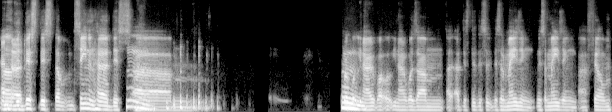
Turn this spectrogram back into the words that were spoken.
And uh, heard. this, this, the seen and heard this, Hmm. um, well, well, hmm. you know, what you know was um uh, uh, this this this amazing this amazing uh, film.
